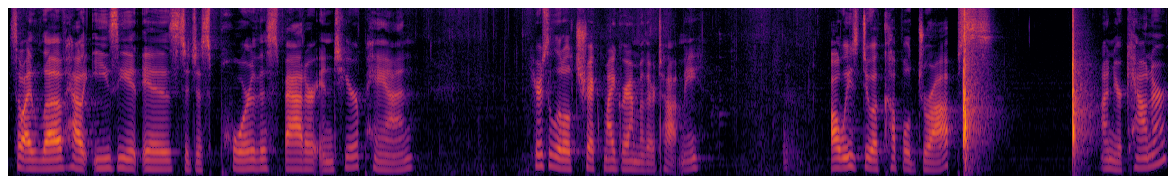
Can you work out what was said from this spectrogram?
So I love how easy it is to just pour this batter into your pan. Here's a little trick my grandmother taught me. Always do a couple drops on your counter.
